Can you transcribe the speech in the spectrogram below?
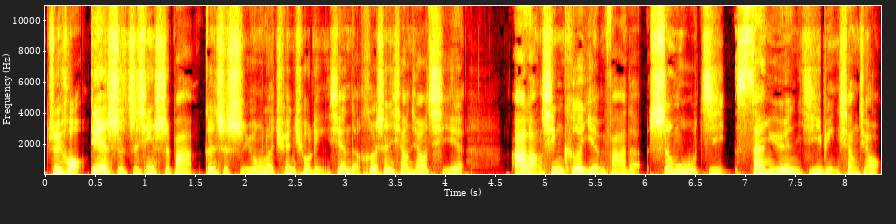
最后，电视之星十八更是使用了全球领先的合成橡胶企业阿朗新科研发的生物基三元乙丙橡胶，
